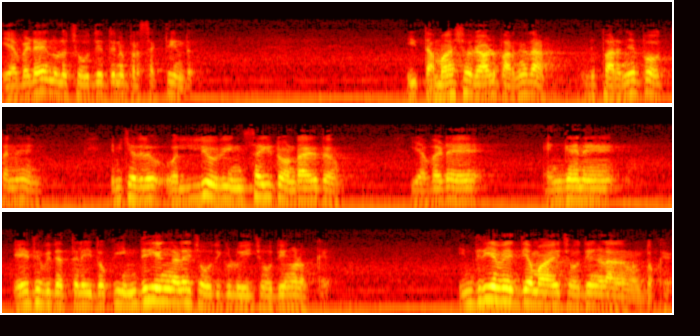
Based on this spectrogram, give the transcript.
എവിടെ എന്നുള്ള ചോദ്യത്തിനും പ്രസക്തിയുണ്ട്. ഈ തമാശ ഒരാൾ പറഞ്ഞതാണ്. ഇത് പറഞ്ഞപ്പോ തന്നെ എനിക്കതിൽ വലിയൊരു ഇൻസൈറ്റ് ഉണ്ടായത് എവിടെ എങ്ങനെ ഏത് വിധത്തിൽ ഇതൊക്കെ ഇന്ദ്രിയങ്ങളെ ചോദിക്കുള്ളൂ ഈ ചോദ്യങ്ങളൊക്കെ. ഇന്ദ്രിയവേദ്യമായ ചോദ്യങ്ങളാണ് ഇതൊക്കെ.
